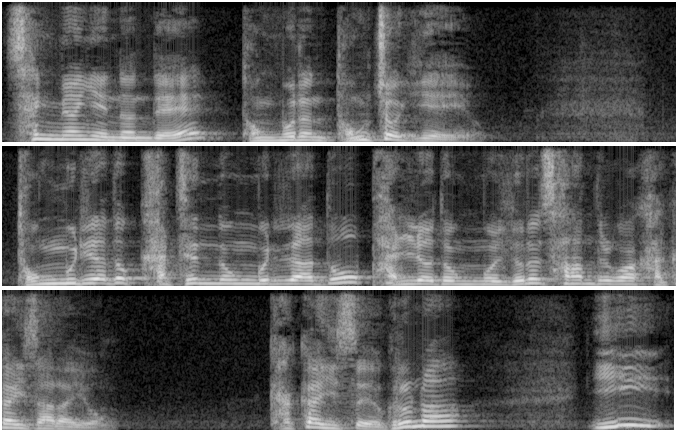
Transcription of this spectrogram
생명이 있는데 동물은 동적이에요. 동물이라도 같은 동물이라도 반려동물들은 사람들과 가까이 살아요. 가까이 있어요. 그러나 이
